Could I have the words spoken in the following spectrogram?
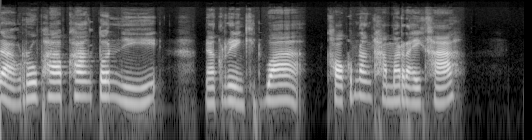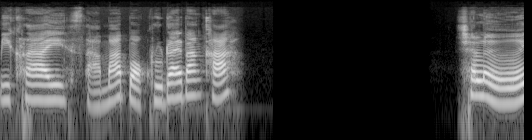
จากรูปภาพข้างต้นนี้ นักเรียนคิดว่าเขากำลังทำอะไรคะ มีใครสามารถบอกครูได้บ้างคะเฉลย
